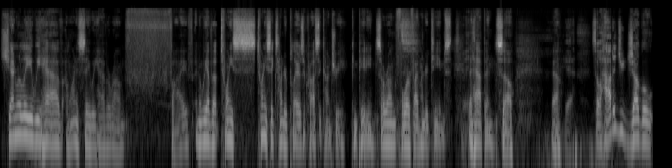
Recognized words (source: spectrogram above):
Generally, we have, I want to say we have around five, and we have about 20, 2,600 players across the country competing. So around four or 500 teams that happen. So, yeah. Yeah. So how did you juggle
